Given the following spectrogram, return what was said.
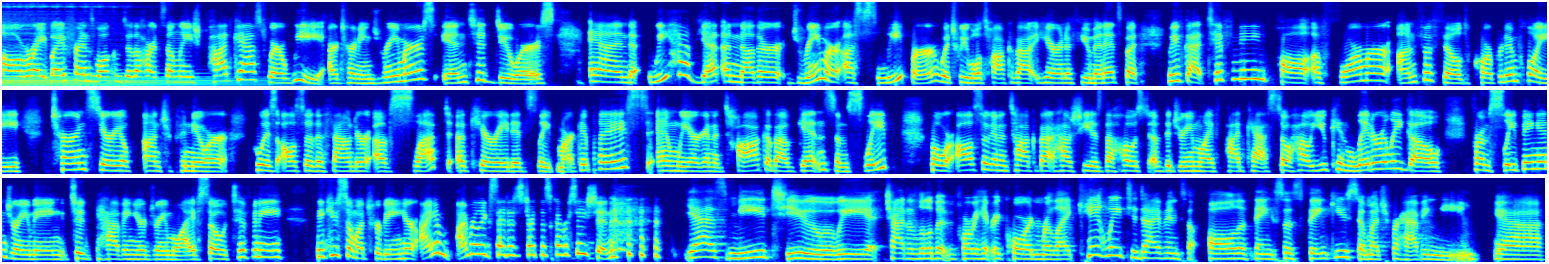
All right, my friends, welcome to the Hearts Unleashed podcast, where we are turning dreamers into doers. And we have yet another dreamer, a sleeper, which we will talk about here in a few minutes. But we've got Tiffany Paul, a former unfulfilled corporate employee turned serial entrepreneur, who is also the founder of Slept, a curated sleep marketplace. And we are going to talk about getting some sleep, but we're also going to talk about how she is the host of the Dream Life podcast. So, how you can literally go from sleeping and dreaming to having your dream life. So, Tiffany, thank you so much for being here. I am I'm really excited to start this conversation. Yes, me too. We chatted a little bit before we hit record and we're like, can't wait to dive into all the things. So thank you so much for having me. Yeah.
